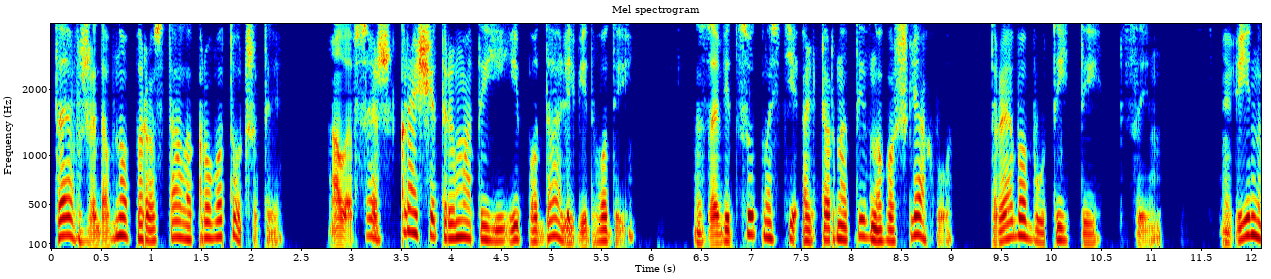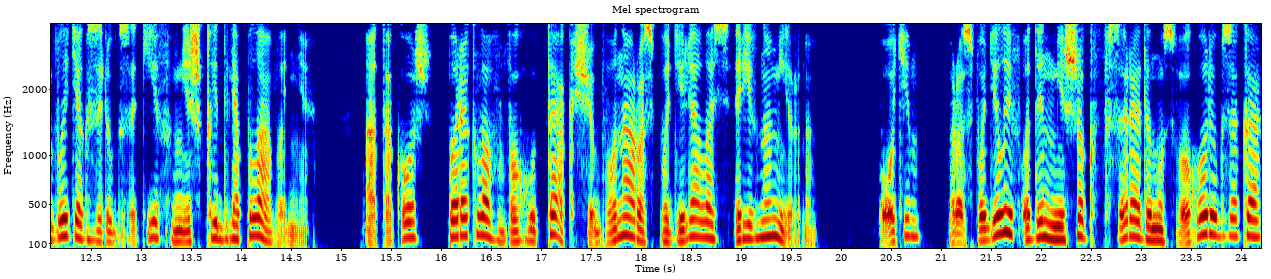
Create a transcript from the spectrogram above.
Та вже давно перестала кровоточити, але все ж краще тримати її подалі від води. За відсутності альтернативного шляху треба бути йти цим. Він витяг з рюкзаків мішки для плавання, а також переклав вагу так, щоб вона розподілялась рівномірно. Потім розподілив один мішок всередину свого рюкзака,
